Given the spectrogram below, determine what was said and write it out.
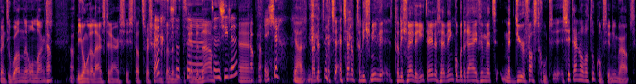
21 eh, onlangs. De jongere luisteraars is dat waarschijnlijk Echt? wel Is een dat bekende naam. ten ziele? Eh, Weet je? ja, maar dat, het, zijn- het zijn ook traditionele, traditionele retailers, hè, winkelbedrijven met, met duur vastgoed. Zit daar nog wat toekomst in überhaupt?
